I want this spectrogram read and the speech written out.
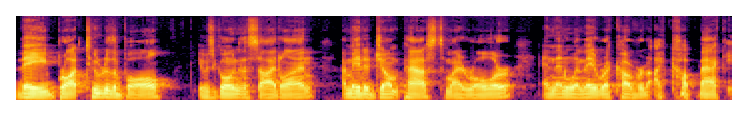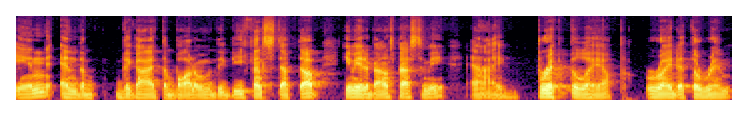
they brought two to the ball. It was going to the sideline. I made a jump pass to my roller, and then when they recovered, I cut back in, and the the guy at the bottom of the defense stepped up. He made a bounce pass to me, and I bricked the layup right at the rim.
